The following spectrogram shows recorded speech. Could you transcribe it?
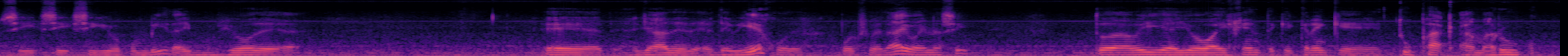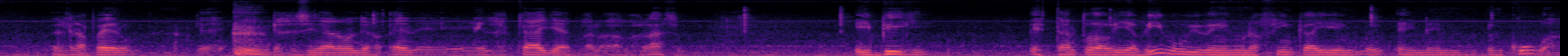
sí, sí, siguió con vida y murió de eh, ya de, viejo, de- por su edad y vaina así. Todavía yo hay gente que creen que Tupac Amaru, el rapero, que, asesinaron en, la calle a bala- a balazo, y Biggie están todavía vivos, viven en una finca ahí en, en- en- en Cuba.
